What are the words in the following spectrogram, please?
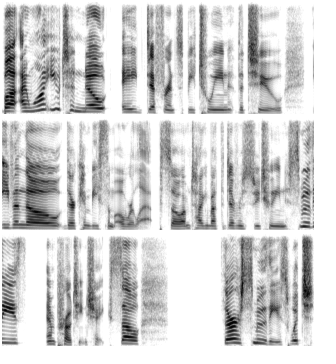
but I want you to note a difference between the two, even though there can be some overlap. So, I'm talking about the difference between smoothies and protein shakes. So, there are smoothies, which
